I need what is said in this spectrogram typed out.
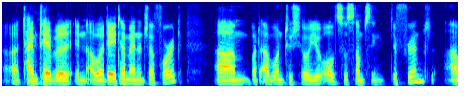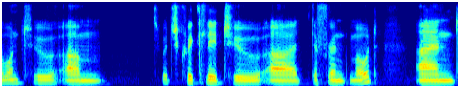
uh, timetable in our data manager for it. Um, but I want to show you also something different. I want to um, switch quickly to a different mode and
